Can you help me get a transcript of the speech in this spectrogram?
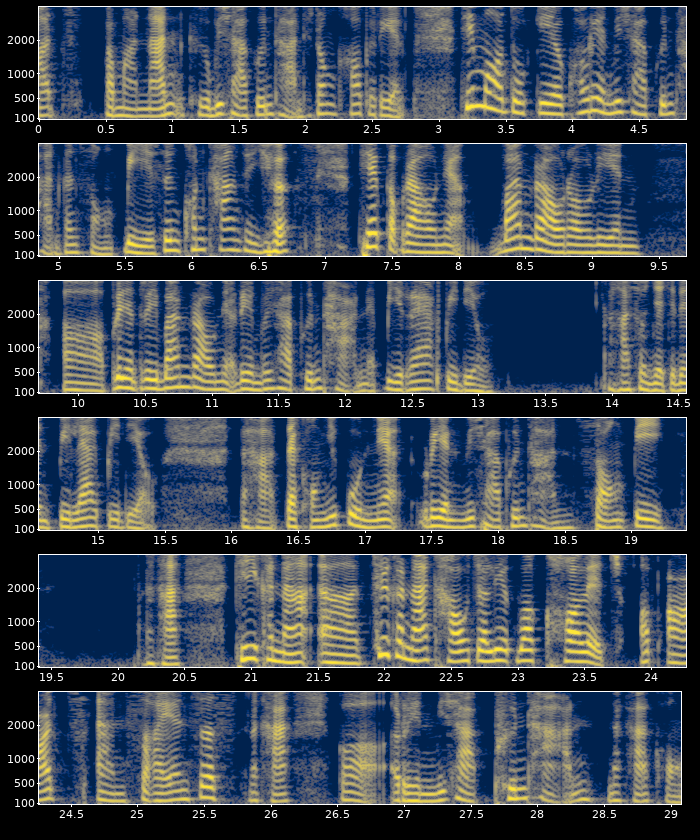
arts ประมาณนั้นคือวิชาพื้นฐานที่ต้องเข้าไปเรียน ที่มอโตเกียวเขาเรียนวิชาพื้นฐานกัน 2 ปี ซึ่งค่อนข้างจะเยอะ เทียบกับเราเนี่ยบ้านเราเราเรียนปริญญาตรีบ้านเราเนี่ยเรียนวิชาพื้นฐานเนี่ยปีแรกปีเดียวนะคะส่วนใหญ่จะเรียนปีแรกปีเดียวนะคะแต่ของญี่ปุ่นเนี่ยเรียนวิชาพื้นฐาน 2 ปี นะคะ ที่คณะชื่อคณะเขาจะเรียกว่า College of Arts and Sciences นะคะ ก็เรียนวิชาพื้นฐานนะคะ ของ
